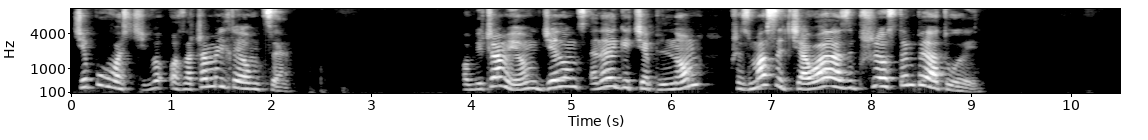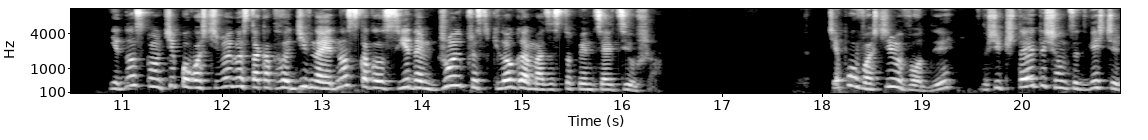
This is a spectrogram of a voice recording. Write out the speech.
Ciepło właściwe oznaczamy literą C. Obliczamy ją dzieląc energię cieplną przez masę ciała razy przyrost temperatury. Jednostką ciepła właściwego jest taka trochę dziwna jednostka, to jest 1 joule przez kilogram razy stopień Celsjusza. Ciepło właściwe wody wynosi 4200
